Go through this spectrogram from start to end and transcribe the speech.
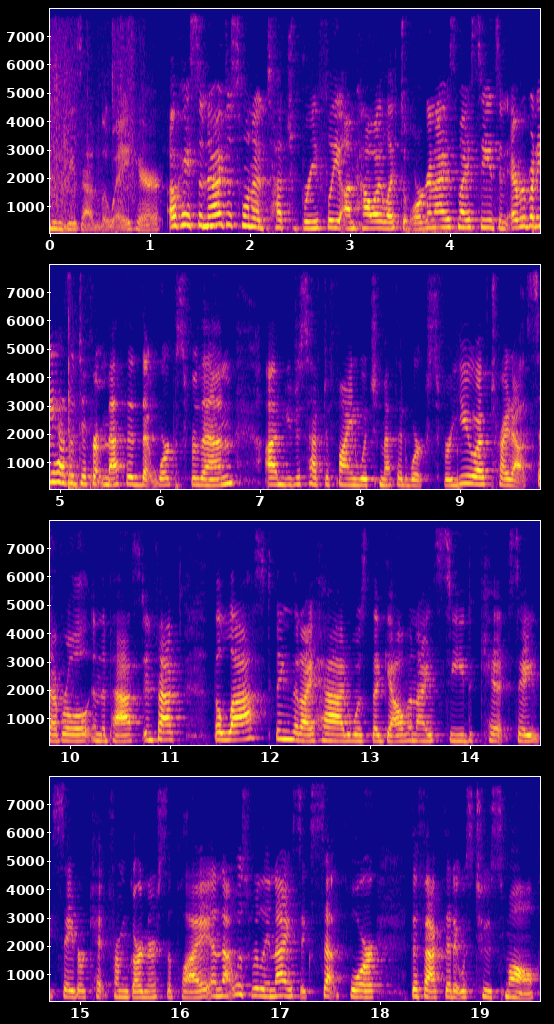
move these out of the way here. Okay, so now I just want to touch briefly on how I like to organize my seeds and everybody has a different method that works for them. Um, you just have to find which method works for you. I've tried out several in the past. In fact, the last thing that I had was the galvanized seed kit, say saver kit from Gardener Supply, and that was really nice except for the fact that it was too small.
